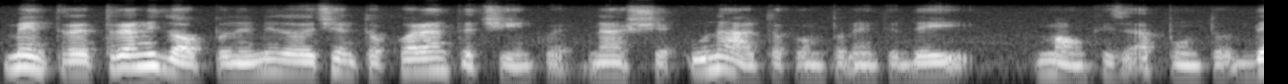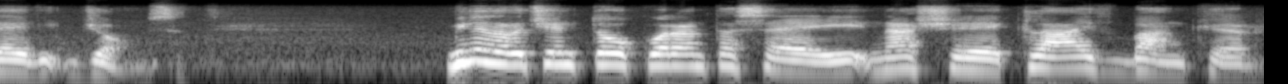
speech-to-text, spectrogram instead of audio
mentre tre anni dopo, nel 1945, nasce un altro componente dei Monkeys, appunto Davy Jones. 1946 nasce Clive Bunker,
